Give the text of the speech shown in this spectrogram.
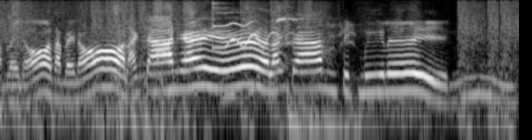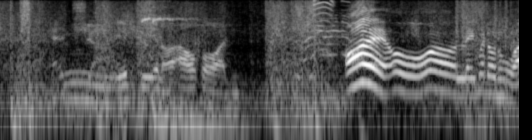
ทำอะไรเนาะทำอะไรเนาะล้างจานไงเออล้างจานติดมือเลยอืม Headshot. เอฟเหรอเอาก่อนโอ้ยโอ้โหเล็งไม่โดนหัว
